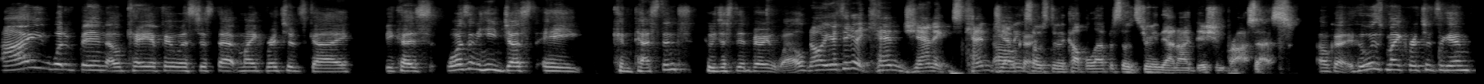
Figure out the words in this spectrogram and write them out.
I would have been okay if it was just that Mike Richards guy because wasn't he just a contestant who just did very well? No, you're thinking of Ken Jennings. Ken Oh, Jennings okay. hosted a couple episodes during that audition process. Okay, who is Mike Richards again?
